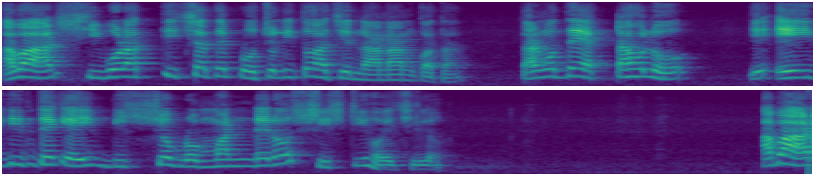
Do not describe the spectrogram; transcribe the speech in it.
আবার শিবরাত্রির সাথে প্রচলিত আছে নানান কথা। তার মধ্যে একটা হলো যে, এই দিন থেকেই বিশ্ব ব্রহ্মাণ্ডেরও সৃষ্টি হয়েছিল। আবার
